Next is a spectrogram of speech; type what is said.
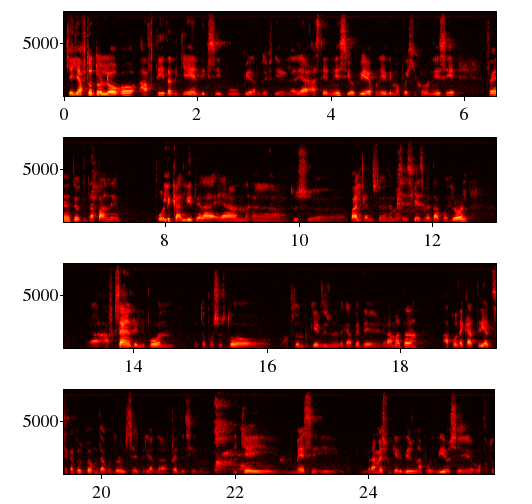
Και γι' αυτό το λόγο αυτή ήταν και η ένδειξη που πήρα από το FDA. Δηλαδή ασθενείς οι οποίοι έχουν είδημα που έχει χρονίσει φαίνεται ότι τα πάνε πολύ καλύτερα εάν α, τους α, βάλει κανείς το ένθεμα σε σχέση με τα control. αυξάνεται λοιπόν το ποσοστό αυτών που κερδίζουν 15 γράμματα από 13% που έχουν τα control σε 35% σχεδόν. Και οι, μέση, οι, οι γραμμές που κερδίζουν από 2 σε 8.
